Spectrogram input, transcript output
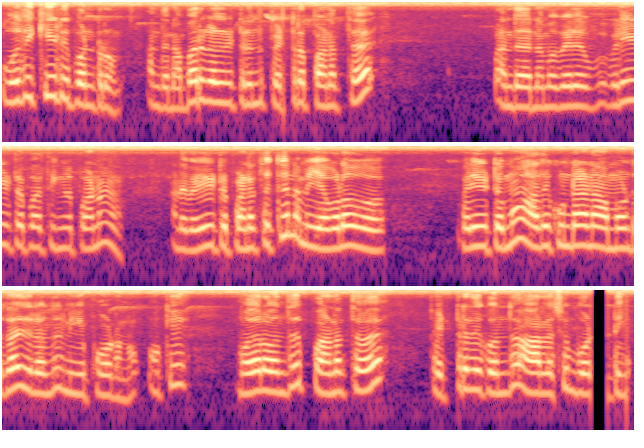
ஒதுக்கீடு பண்ணுறோம் அந்த நபர்கள்கிட்டருந்து பெற்ற பணத்தை அந்த நம்ம வெளி வெளியிட்ட பார்த்தீங்களா பணம்? அந்த வெளியிட்ட பணத்துக்கு நம்ம எவ்வளோ வெளியிட்டோமோ அதுக்குண்டான அமௌண்ட் தான் இதில் வந்து நீங்கள் போடணும். ஓகே முதல்ல வந்து பணத்தை பெற்றதுக்கு வந்து ஆறு லட்சம் போட்டுட்டீங்க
